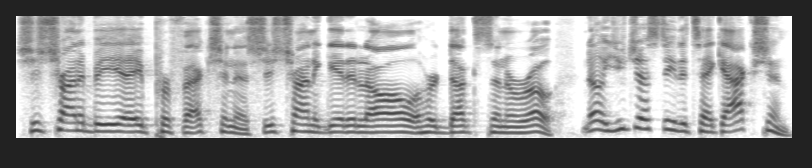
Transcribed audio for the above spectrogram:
She's trying to be a perfectionist. She's trying to get it all her ducks in a row. No, you just need to take action.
